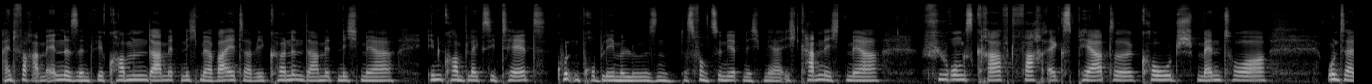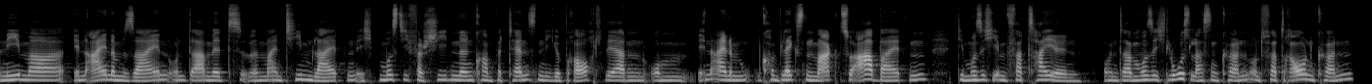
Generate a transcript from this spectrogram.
einfach am Ende sind. Wir kommen damit nicht mehr weiter. Wir können damit nicht mehr in Komplexität Kundenprobleme lösen. Das funktioniert nicht mehr. Ich kann nicht mehr Führungskraft, Fachexperte, Coach, Mentor, Unternehmer in einem sein und damit äh, mein Team leiten. Ich muss die verschiedenen Kompetenzen, die gebraucht werden, um in einem komplexen Markt zu arbeiten, die muss ich eben verteilen. Und da muss ich loslassen können und vertrauen können,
